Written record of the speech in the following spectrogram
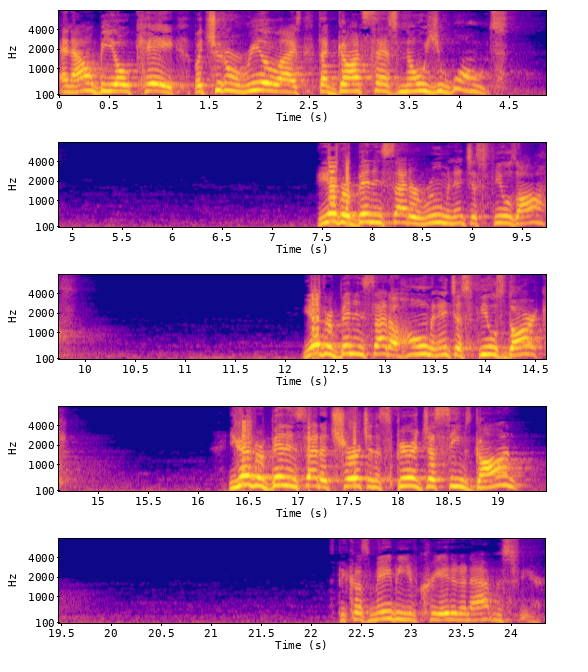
and I'll be okay. But you don't realize that God says, no, you won't. You ever been inside a room and it just feels off? You ever been inside a home and it just feels dark? You ever been inside a church and the spirit just seems gone? It's because maybe you've created an atmosphere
